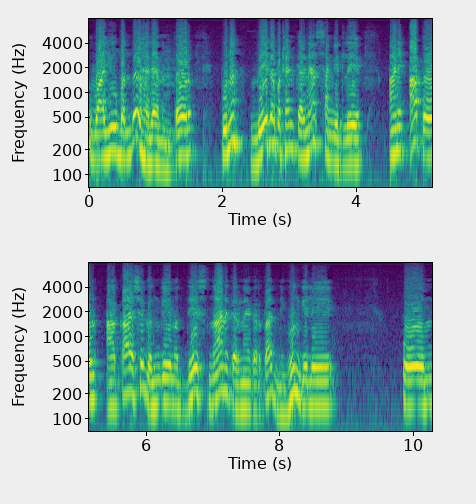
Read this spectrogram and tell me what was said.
वायू बंद झाल्यानंतर पुन्हा वेदपठण करण्यास सांगितले आणि आपण आकाशगंगेमध्ये स्नान करण्याकरता निघून गेले. ओम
